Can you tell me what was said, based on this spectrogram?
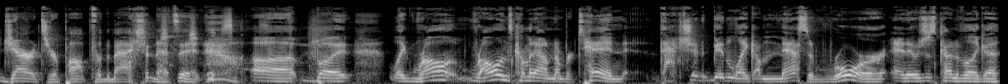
Jarrett's your pop for the match, and that's it. uh, but, like, Roll- Rollins coming out number 10, that should have been like a massive roar, and it was just kind of like a,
